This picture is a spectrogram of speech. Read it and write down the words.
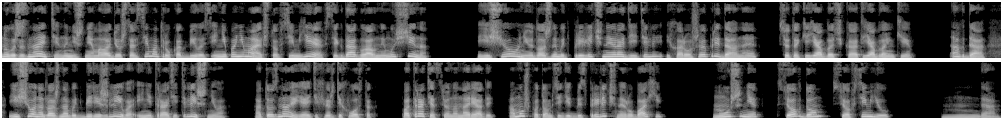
но вы же знаете, нынешняя молодежь совсем от рук отбилась и не понимает, что в семье всегда главный мужчина. Еще у нее должны быть приличные родители и хорошее приданое. Все-таки яблочко от яблоньки. Ах да, еще она должна быть бережлива и не тратить лишнего. А то знаю я этих вертихвосток. Потратят все на наряды, а муж потом сидит без приличной рубахи. Ну уж нет, все в дом, все в семью. М-да.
